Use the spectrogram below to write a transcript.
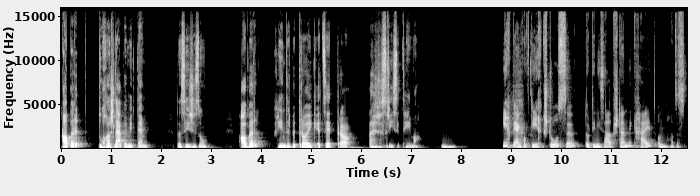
Aber du kannst leben mit dem. Das ist so. Aber Kinderbetreuung etc. Das ist ein riesiges Thema. Mhm. Ich bin eigentlich auf dich gestoßen durch deine Selbstständigkeit und habe das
